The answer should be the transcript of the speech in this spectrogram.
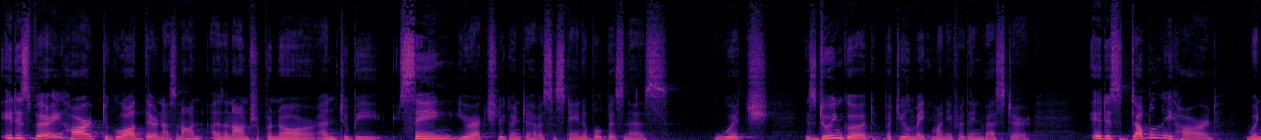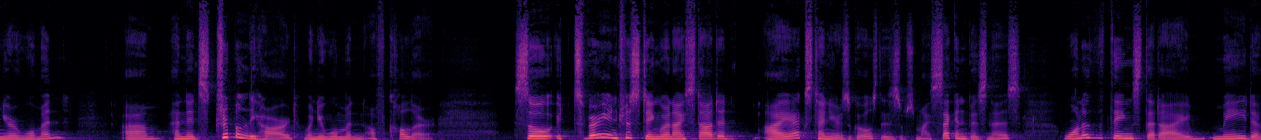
it is very hard to go out there as an as an entrepreneur and to be saying you're actually going to have a sustainable business, which is doing good, but you'll make money for the investor. It is doubly hard when you're a woman, um, and it's triply hard when you're a woman of color. So it's very interesting. When I started IIX 10 years ago, this was my second business, one of the things that I made a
